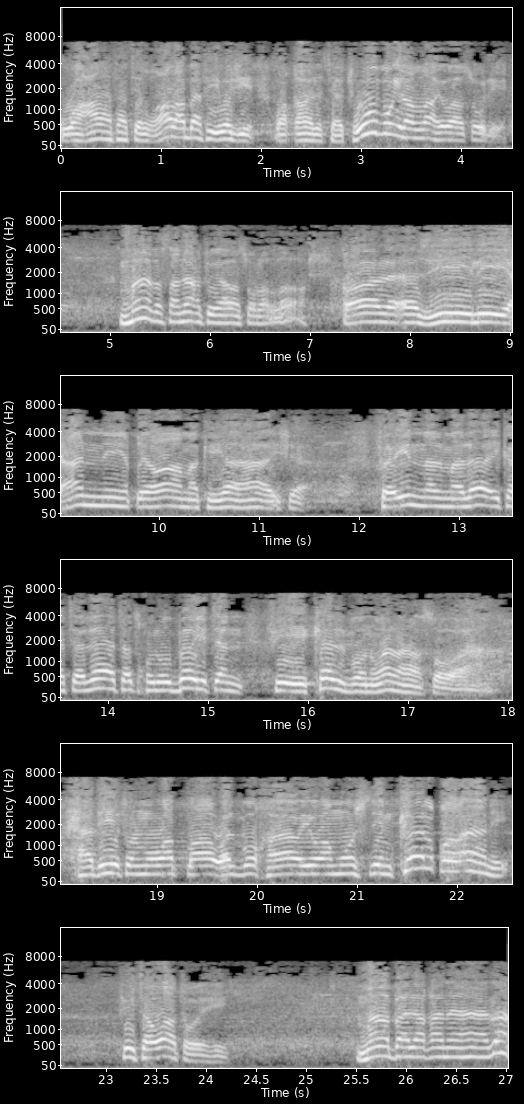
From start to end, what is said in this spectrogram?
وعرفت الغضب في وجهه وقالت تتوب إلى الله ورسوله. ماذا صنعت يا رسول الله؟ قال أزيلي عني قرامك يا عائشة. فإن الملائكة لا تدخل بيتا فيه كلب ولا صورة حديث الموطأ والبخاري ومسلم كالقرآن في تواتره. ما بلغنا هذا؟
